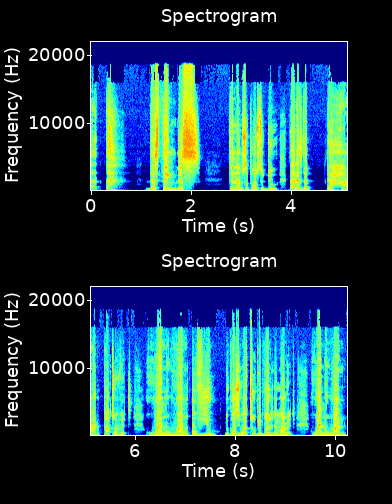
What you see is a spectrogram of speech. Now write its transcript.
uh, this thing, this thing I'm supposed to do, that is the the hard part of it. When one of you, because you are two people in a marriage, when one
